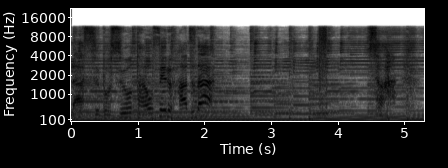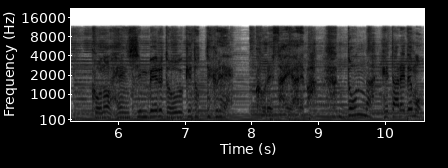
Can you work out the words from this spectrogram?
ラスボスを倒せるはずだ。さあこの変身ベルトを受け取ってくれ。これさえあればどんなヘタレでも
